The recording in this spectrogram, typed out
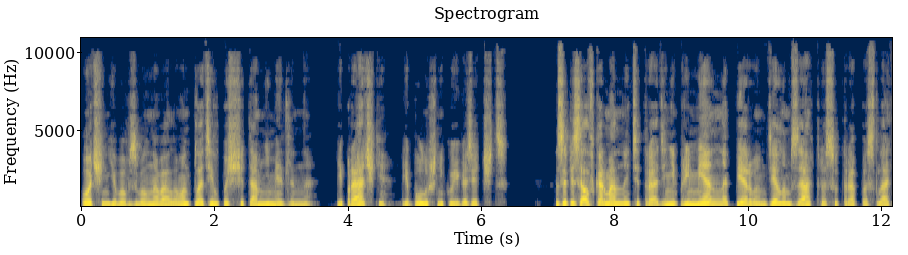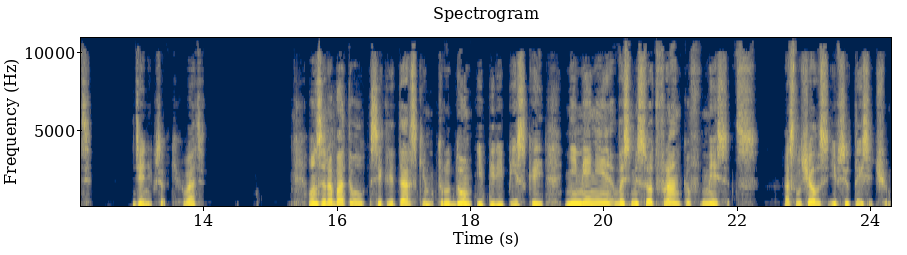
очень его взволновало. Он платил по счетам немедленно, и прачке, и булочнику, и газетчице. Записал в карманной тетради непременно первым делом завтра с утра послать. Денег все таки хватит. Он зарабатывал секретарским трудом и перепиской не менее 800 франков в месяц, а случалось и всю тысячу.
